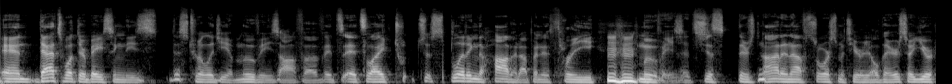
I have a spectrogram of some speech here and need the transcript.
and that's what they're basing these this trilogy of movies off of. It's it's like t- just splitting the Hobbit up into 3 Mhm. movies. It's just there's not enough source material there, so you're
